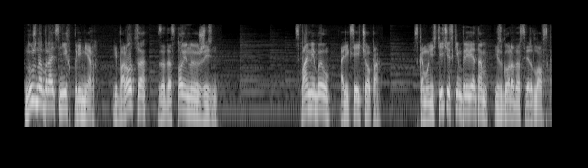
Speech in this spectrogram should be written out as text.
нужно брать с них пример и бороться за достойную жизнь. С вами был Алексей Чопа. С коммунистическим приветом из города Свердловск.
